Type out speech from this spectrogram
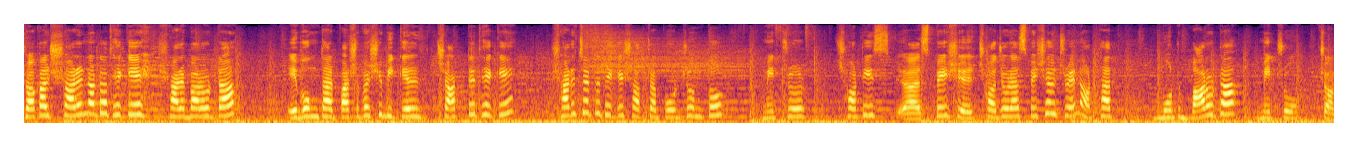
সকাল সাড়ে নটা থেকে সাড়ে বারোটা এবং তার পাশাপাশি বিকেল চারটে থেকে সাড়ে চারটে থেকে সাতটা পর্যন্ত মেট্রোর ছটি স্পেশাল ছজোড়া স্পেশাল ট্রেন অর্থাৎ মোট বারোটা মেট্রো চলা।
